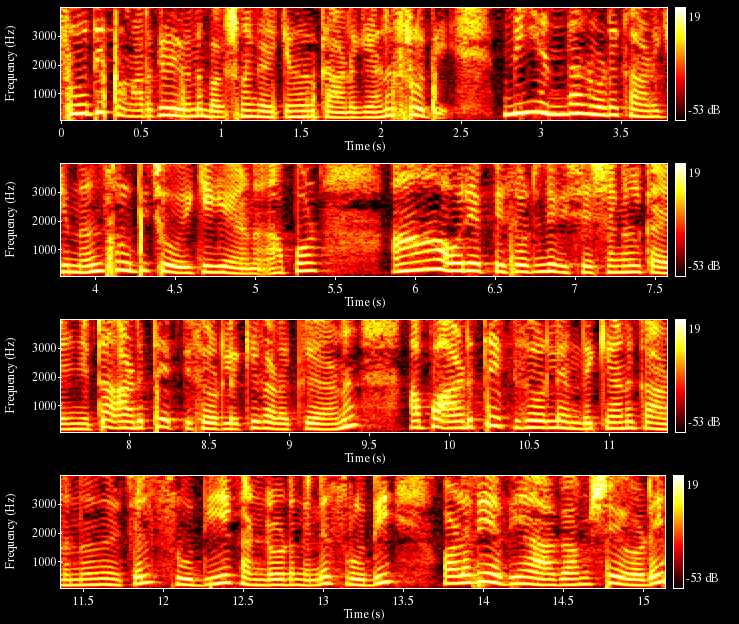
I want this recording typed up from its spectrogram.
ശ്രുതി പാർക്കിലിരുന്ന് ഭക്ഷണം കഴിക്കുന്നത് കാണുകയാണ് ശ്രുതി. നീ എന്താണ് ഇവിടെ കാണിക്കുന്നതെന്ന് ശ്രുതി ചോദിക്കുകയാണ്. അപ്പോൾ ആ ഒരു എപ്പിസോഡിന്റെ വിശേഷങ്ങൾ കഴിഞ്ഞിട്ട് അടുത്ത എപ്പിസോഡിലേക്ക് കടക്കുകയാണ്. അപ്പോൾ അടുത്ത എപ്പിസോഡിൽ എന്തൊക്കെയാണ് കാണുന്നതെന്ന് വെച്ചാൽ ശ്രുതിയെ കണ്ടോടെ തന്നെ ശ്രുതി വളരെയധികം ആകാംക്ഷയോടെ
